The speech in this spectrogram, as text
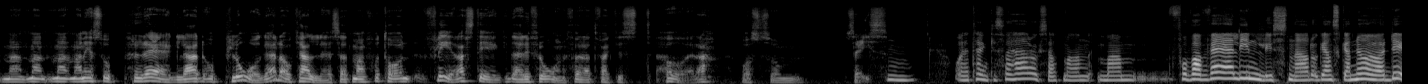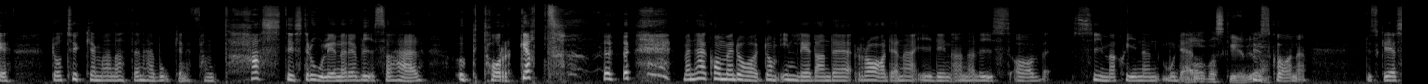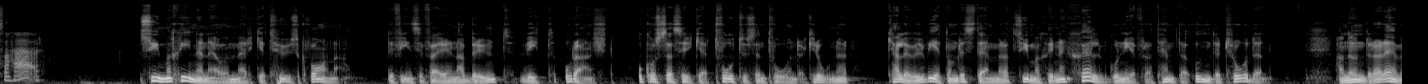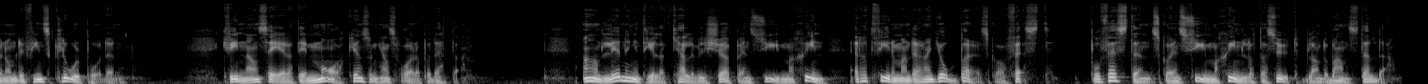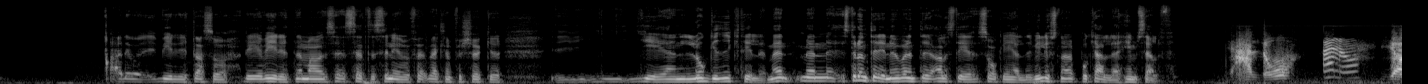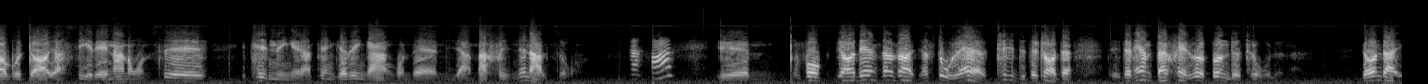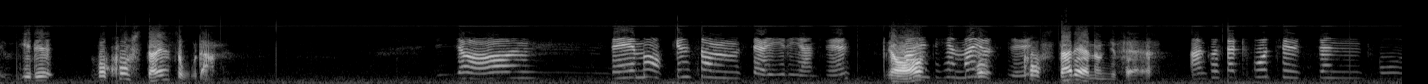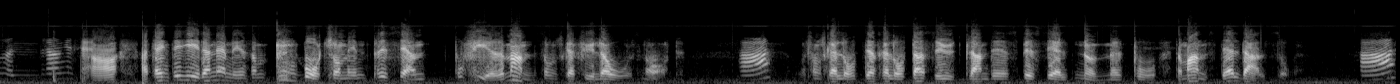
man, man, man, man, är så präglad och plågad av Kalle så att man får ta flera steg därifrån för att faktiskt höra vad som sägs. Mm. Och jag tänker så här också att man, man får vara väl inlyssnad och ganska nördig. Då tycker man att den här boken är fantastiskt rolig när det blir så här upptorkat. Men här kommer då de inledande raderna i din analys av symaskinen modell ja, vad skrev jag? Husqvarna. Du skrev så här. Symaskinen är av märket Husqvarna. Det finns i färgerna brunt, vitt, orange och kostar cirka 2200 kronor. Kalle vill veta om det stämmer att symaskinen själv går ner för att hämta undertråden. Han undrar även om det finns klor på den. Kvinnan säger att det är maken som kan svara på detta. Anledningen till att Kalle vill köpa en symaskin är att firman där han jobbar ska ha fest. På festen ska en symaskin lottas ut bland de anställda. Ja, det var virrigt alltså. Det är virrigt när man sätter sig ner och verkligen försöker ge en logik till det. Men, men strunt i det, nu var det inte alls det saken gällde. Vi lyssnar på Kalle himself. Hallå? Hallå? Ja, god dag. Jag ser en annons i tidningen. Jag tänker ringa angående nya maskinen alltså. Jaha? Eh, och, ja, är som sagt, jag står ju här tidigt, det är klart, den, den hämtar själv upp undertrålen. Jag undrar, är det, vad kostar en sådan? Ja, det är maken som säger egentligen. Ja, Han är inte hemma just nu. vad kostar den ungefär? Han kostar 2200 ungefär. Ja, jag tänkte ge den nämligen som, bort som en present på firman som ska fylla år ska, den ska lottas ut bland ett speciellt nummer på de anställda alltså. Ja.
